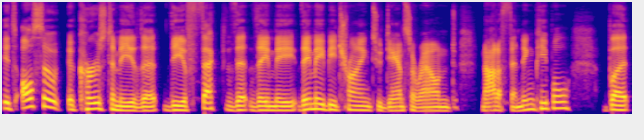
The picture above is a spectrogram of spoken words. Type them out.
it also occurs to me that the effect that they may they may be trying to dance around not offending people, but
